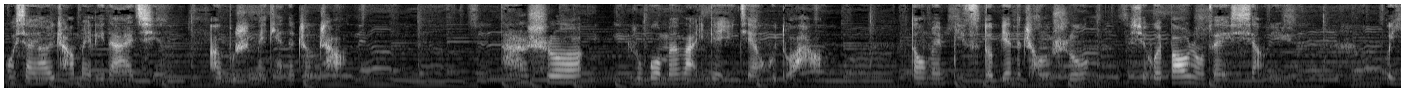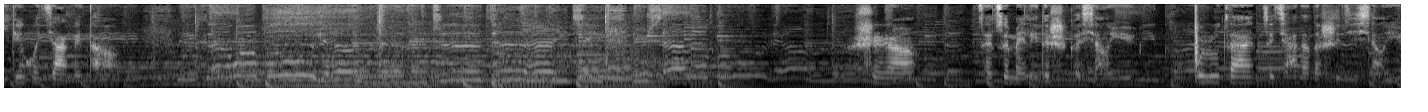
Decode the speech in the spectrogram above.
我想要一场美丽的爱情，而不是每天的争吵。”他说：“如果我们晚一点遇见会多好。等我们彼此都变得成熟，学会包容再相遇，我一定会嫁给他。”是啊，在最美丽的时刻相遇，不如在最恰当的时机相遇。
